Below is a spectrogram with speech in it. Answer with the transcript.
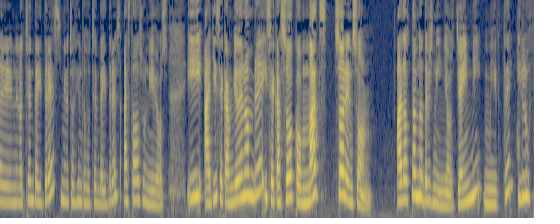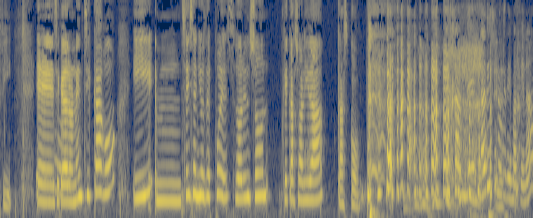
eh, en el 83, 1883, a Estados Unidos. Y allí se cambió de nombre y se casó con Mats Sorenson. Adoptando tres niños, Jamie, Myrtle y Lucy. Eh, se quedaron en Chicago y mm, seis años después, Sorenson, qué casualidad, cascó. Fíjate, nadie se lo hubiera imaginado.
